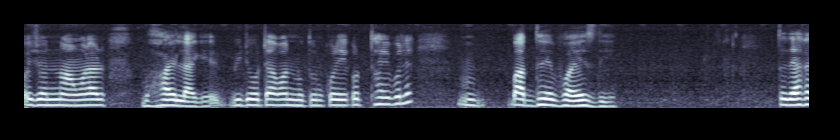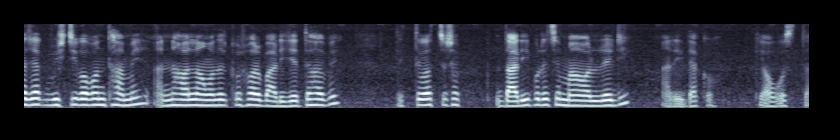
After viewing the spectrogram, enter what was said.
ওই জন্য আমার আর ভয় লাগে, ভিডিওটা আবার নতুন করে এ করতে হয় বলে বাধ্য হয়ে ভয়েস দিই। তো দেখা যাক বৃষ্টি কখন থামে, আর না হলে আমাদেরকে সবার বাড়ি যেতে হবে। দেখতে পাচ্ছ সব দাঁড়িয়ে পড়েছে মা অলরেডি আর এই দেখো। কি অবস্থা?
